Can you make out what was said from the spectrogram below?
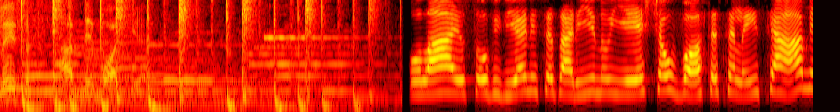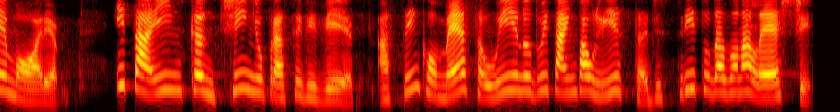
Excelência, a memória. Olá, eu sou Viviane Cesarino e este é o Vossa Excelência, a memória. Itaim, cantinho para se viver. Assim começa o hino do Itaim Paulista, distrito da Zona Leste,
